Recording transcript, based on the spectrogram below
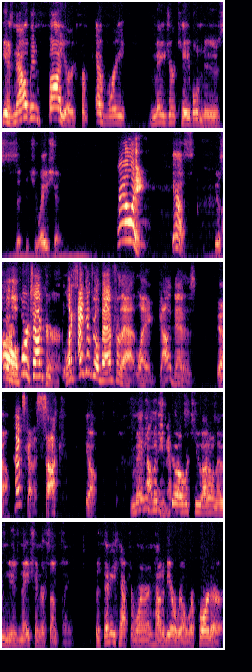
He has now been fired from every major cable news situation. Really? Yes. He was fired. Oh, poor Tucker. Like, I can feel bad for that. Like, God knows. Yeah. That's got to suck. Yeah. Maybe How he should networks? go over to, I don't know, News Nation or something. But then he'd have to learn how to be a real reporter.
